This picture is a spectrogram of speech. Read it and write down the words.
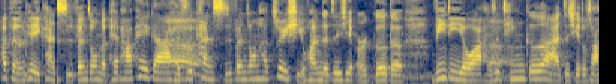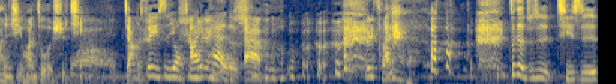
他可能可以看十分钟的 Peppa Pig 啊，还是看十分钟他最喜欢的这些儿歌的 video 啊，还是听歌啊，这些都是他很喜欢做的事情。这样，所以是用 iPad 的 app，非常好。这个就是其实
